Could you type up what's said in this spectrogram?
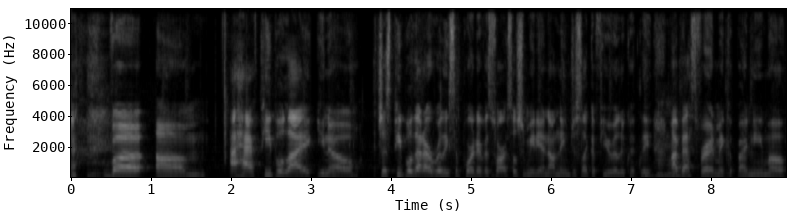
know, but um, I have people like you know, just people that are really supportive as far as social media, and I'll name just like a few really quickly. Mm-hmm. My best friend, Makeup by Nemo,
